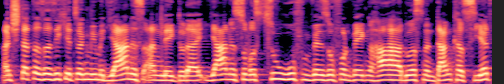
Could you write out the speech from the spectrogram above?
anstatt dass er sich jetzt irgendwie mit Janis anlegt oder Janis sowas zurufen will, so von wegen, haha, du hast einen Dank kassiert.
